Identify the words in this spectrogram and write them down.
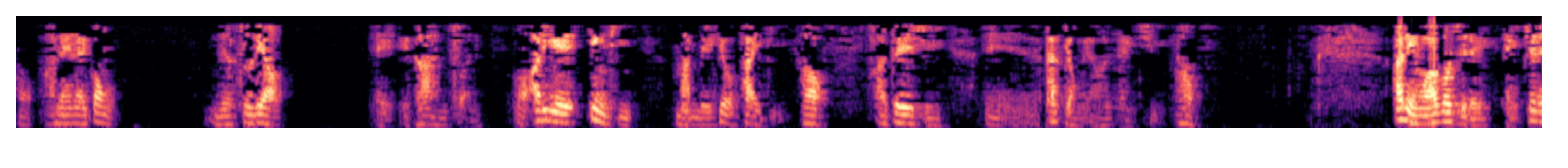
吼。安尼来讲，你的资料诶会较安全哦。啊，你诶硬体嘛袂叫歹去吼，啊，这是诶较重要诶代志吼。啊，另外个一个诶，即个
